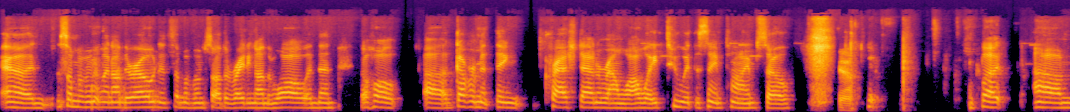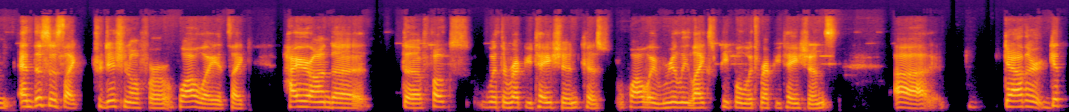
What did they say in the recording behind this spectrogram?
and some of them went on their own and some of them saw the writing on the wall and then the whole uh, government thing crashed down around huawei too at the same time so Yeah. but um and this is like traditional for huawei. It's like hire on the the folks with the reputation because huawei really likes people with reputations. Uh gather get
